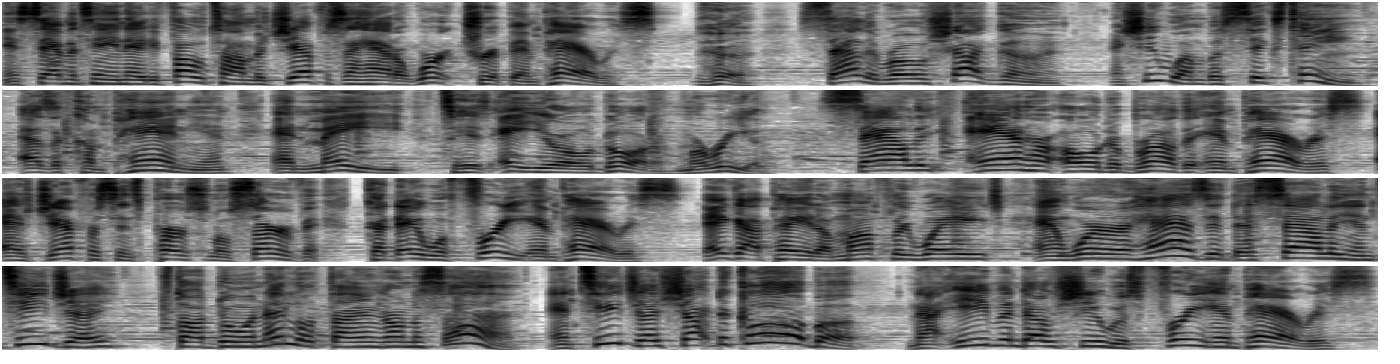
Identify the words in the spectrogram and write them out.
In 1784, Thomas Jefferson had a work trip in Paris. Sally rode shotgun, and she wasn't but 16, as a companion and maid to his eight year old daughter, Maria. Sally and her older brother in Paris as Jefferson's personal servant because they were free in Paris. They got paid a monthly wage, and word has it that Sally and TJ start doing their little thing on the side. And TJ shot the club up. Now, even though she was free in Paris,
